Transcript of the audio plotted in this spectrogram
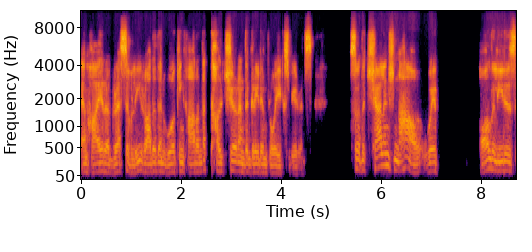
and hire aggressively rather than working hard on the culture and the great employee experience. So the challenge now with all the leaders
